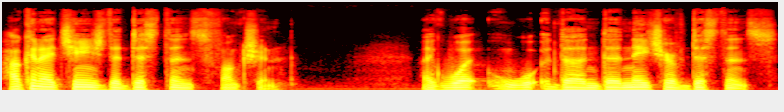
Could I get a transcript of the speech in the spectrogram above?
how can I change the distance function? Like what, wh- the the nature of distance,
